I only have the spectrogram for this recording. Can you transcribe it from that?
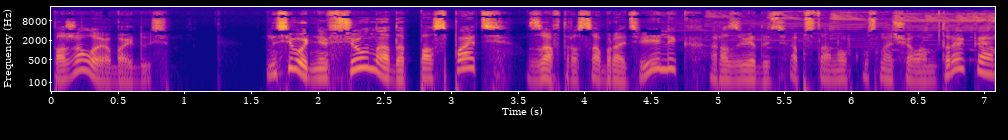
Пожалуй, обойдусь. На сегодня все, надо поспать, завтра собрать велик, разведать обстановку с началом трека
